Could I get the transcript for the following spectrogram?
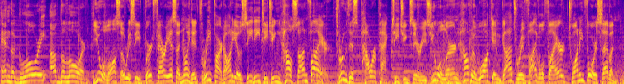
and the glory of the Lord. You will also receive Bert Farias anointed three part audio CD teaching House on Fire. Through this power packed teaching series, you will learn how to walk in God's revival fire 24 7.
